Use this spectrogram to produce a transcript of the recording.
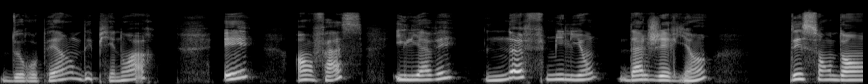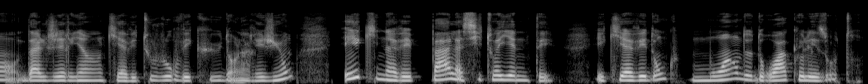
d'Européens, des pieds noirs, et en face, il y avait 9 millions d'Algériens descendants d'Algériens qui avaient toujours vécu dans la région et qui n'avaient pas la citoyenneté et qui avaient donc moins de droits que les autres.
